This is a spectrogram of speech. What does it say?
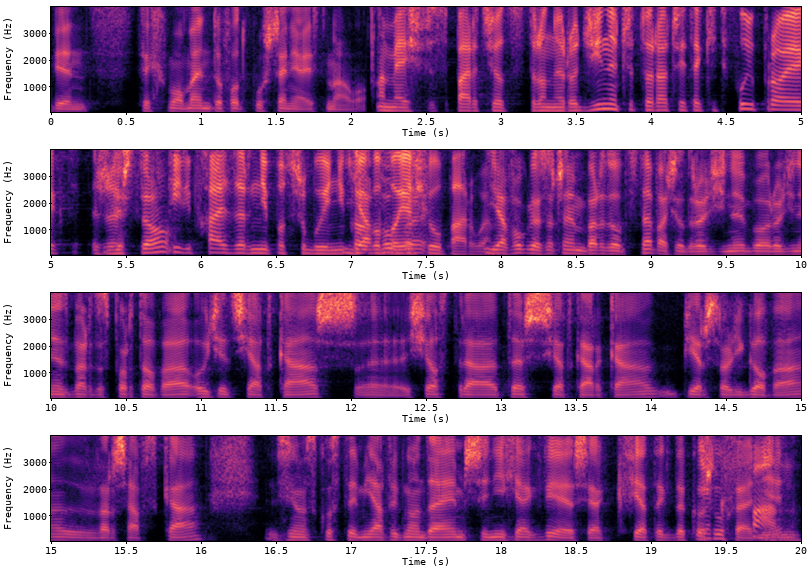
Więc tych momentów odpuszczenia jest mało. A miałeś wsparcie od strony rodziny, czy to raczej taki twój projekt, że Wiesz co? Filip Heiser nie potrzebuje nikogo, Ja w bo ja ogóle- się uparłem? Ja w ogóle zacząłem bardzo odstawać od rodziny, bo rodzina jest bardzo sportowa. Ojciec siatkarz, e, siostra też siatkarka, pierwszoligowa, warszawska. W związku z tym ja wyglądałem przy nich jak wiesz, jak kwiatek do kożucha. fan.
